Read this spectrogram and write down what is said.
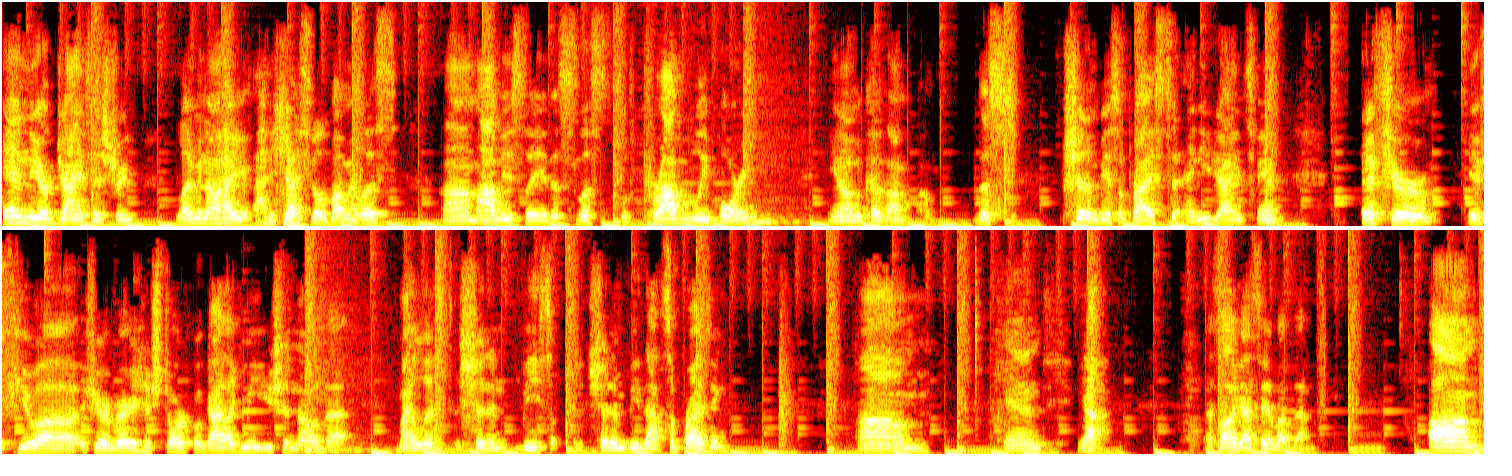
in New York Giants history. Let me know how you, how you guys feel about my list. Um, obviously, this list was probably boring, you know, because I'm, I'm, this shouldn't be a surprise to any Giants fan. If you're if you uh, if you're a very historical guy like me, you should know that my list shouldn't be shouldn't be that surprising. Um, and yeah, that's all I gotta say about that. Um,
